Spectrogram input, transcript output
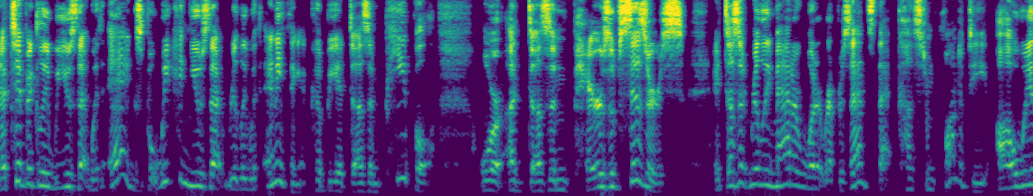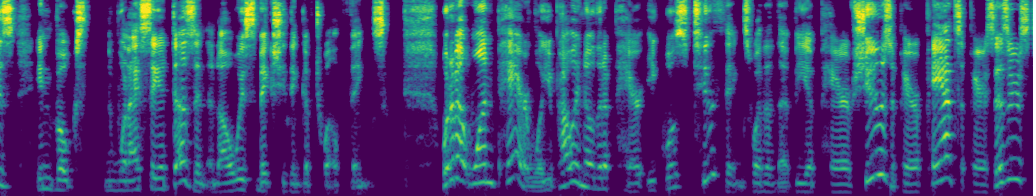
Now, typically we use that with eggs, but we can use that really with anything. It could be a dozen people or a dozen pairs of scissors. It doesn't really matter what it represents. That custom quantity always invokes, when I say a dozen, it always makes you think of 12 things. What about one pair? Well, you probably know that a pair equals two things, whether that be a pair of shoes, a pair of pants, a pair of scissors.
